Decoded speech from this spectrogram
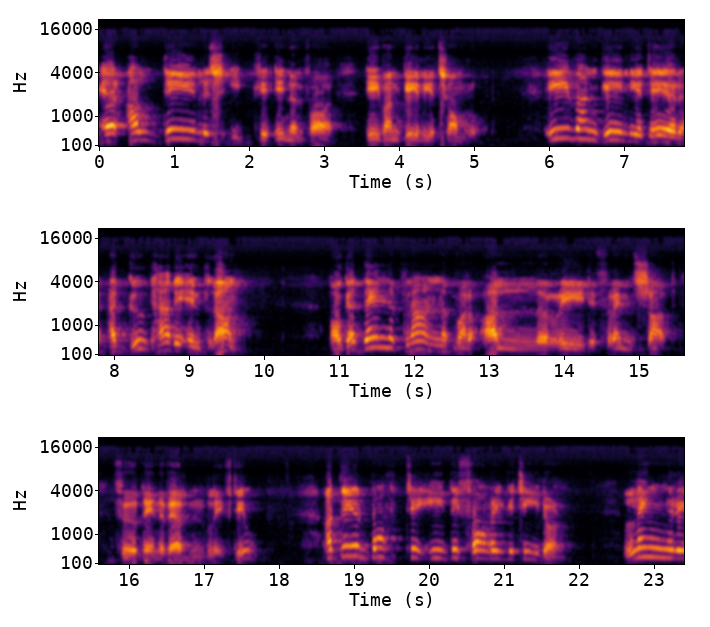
er aldeles ikke innenfor evangeliets område. Evangeliet er at Gud hadde en plan, og at denne planen var allerede fremsatt før denne verden ble til at det er borte i de forrige tider, lengre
